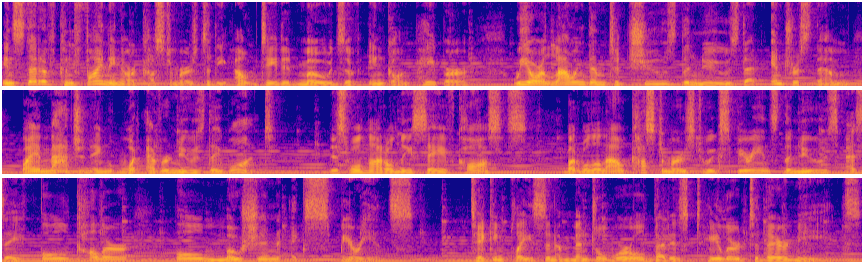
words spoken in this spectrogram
Instead of confining our customers to the outdated modes of ink on paper, we are allowing them to choose the news that interests them by imagining whatever news they want. This will not only save costs, but will allow customers to experience the news as a full color, full motion experience, taking place in a mental world that is tailored to their needs.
